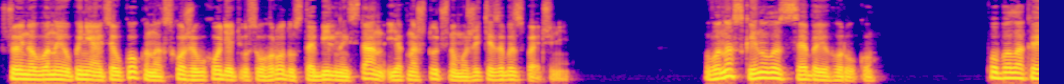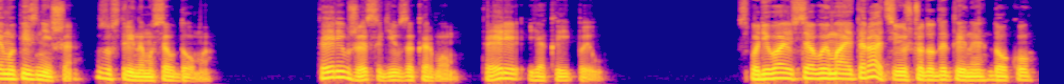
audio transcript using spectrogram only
Щойно вони опиняються в коконах, схоже, виходять у свого роду стабільний стан, як на штучному життєзабезпеченні. Вона скинула з себе його руку. Побалакаємо пізніше, зустрінемося вдома. Террі вже сидів за кермом. Террі, який пив. Сподіваюся, ви маєте рацію щодо дитини, доку,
